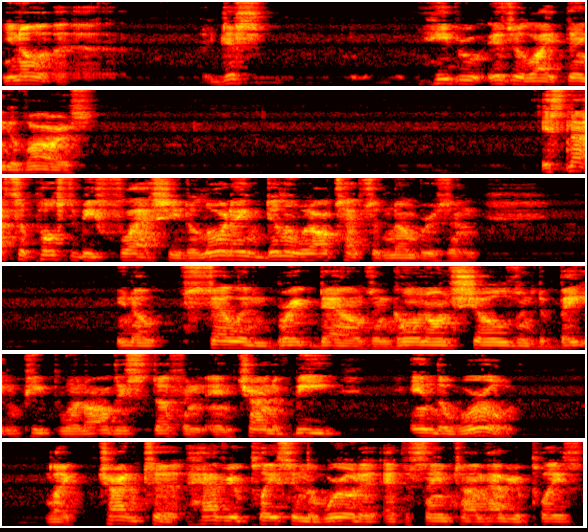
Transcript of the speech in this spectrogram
You know, uh, this Hebrew Israelite thing of ours, it's not supposed to be flashy. The Lord ain't dealing with all types of numbers and you know, selling breakdowns and going on shows and debating people and all this stuff and, and trying to be in the world. Like trying to have your place in the world at, at the same time have your place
